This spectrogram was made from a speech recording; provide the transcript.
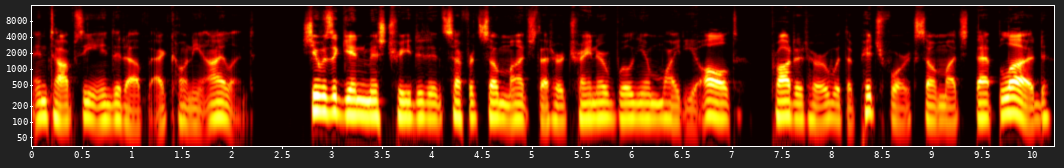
and Topsy ended up at Coney Island. She was again mistreated and suffered so much that her trainer, William Whitey Alt, prodded her with a pitchfork so much that blood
